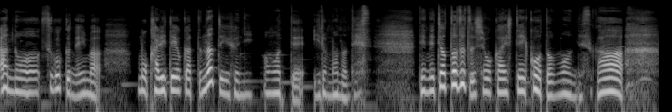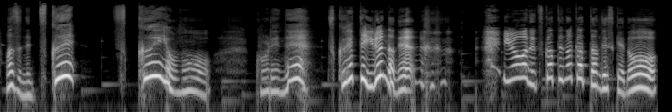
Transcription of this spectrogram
あの、すごくね、今、もう借りてよかったなというふうに思っているものです。でね、ちょっとずつ紹介していこうと思うんですが、まずね、机机よ、もう。これね、机っているんだね。今まで使ってなかったんですけど、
